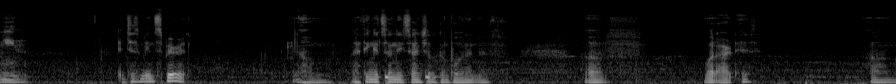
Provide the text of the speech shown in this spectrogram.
mean? It just means spirit. Um, I think it's an essential component of of what art is, um,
